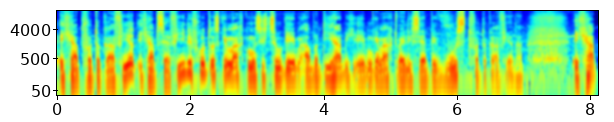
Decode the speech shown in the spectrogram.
ich habe fotografiert, ich habe sehr viele Fotos gemacht, muss ich zugeben, aber die habe ich eben gemacht, weil ich sehr bewusst fotografiert habe. Ich habe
